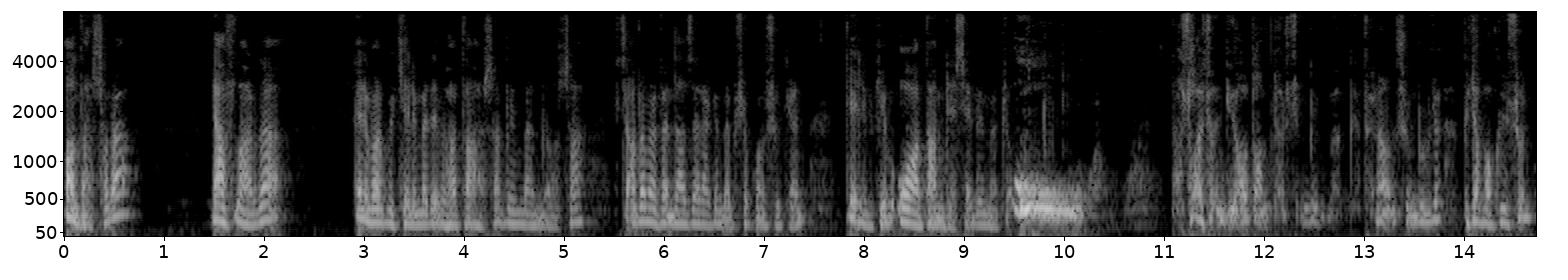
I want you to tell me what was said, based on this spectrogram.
Ondan sonra laflarda en ufak bir kelimede bir hata olsa, bilmem ne olsa, işte adam efendi hazretleri hakkında bir şey konuşurken, diyelim ki o adam dese bilmem ne, ooo, nasıl efendi adam dersin bilmem ne falan, şimdi bir de, bir de bakıyorsun,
